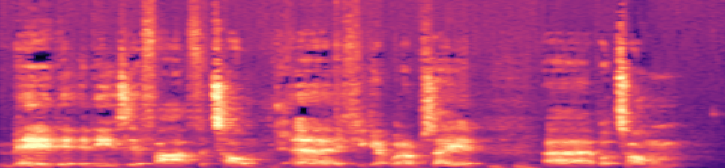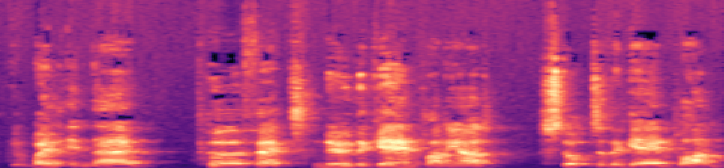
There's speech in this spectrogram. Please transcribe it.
made it an easier fight for Tom. Yeah. Uh, if you get what I'm saying. Uh, but Tom went in there perfect, knew the game plan he had, stuck to the game plan.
